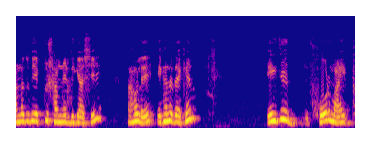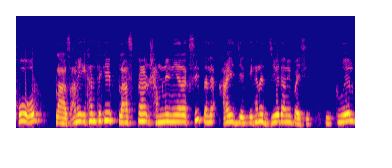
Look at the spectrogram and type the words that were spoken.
আমরা যদি একটু সামনের দিকে আসি, তাহলে এখানে দেখেন, এই যে ফোর মাই ফোর প্লাস আমি এখান থেকে প্লাসটা সামনে নিয়ে রাখছি, তাহলে আই জেড এখানে জেড আমি পাইছি টুয়েলভ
